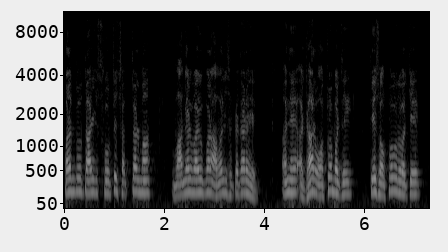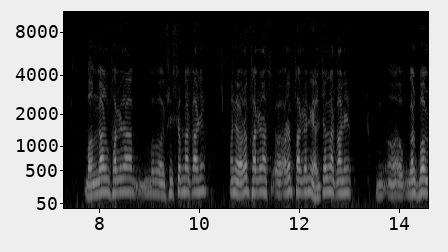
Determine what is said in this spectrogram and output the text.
પરંતુ તારીખ સોળથી સત્તરમાં વાદળવાયુ પણ આવવાની શક્યતા રહે. અને અઢાર ઓક્ટોબરથી ત્રીસ ઓક્ટોબર વચ્ચે બંગાળ ઉપસાગરના સિસ્ટમના કારણે અને અરબ સાગરના, અરબ સાગરની હલચલના કારણે લગભગ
